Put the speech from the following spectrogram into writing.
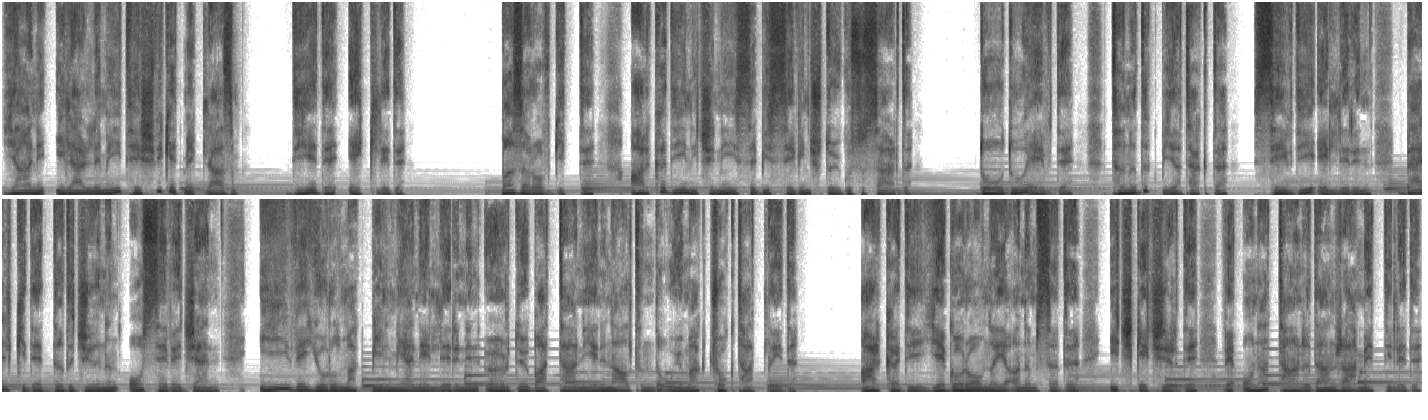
yani ilerlemeyi teşvik etmek lazım diye de ekledi. Bazarov gitti, Arkadi'nin içini ise bir sevinç duygusu sardı. Doğduğu evde, tanıdık bir yatakta, sevdiği ellerin, belki de dadıcığının o sevecen, iyi ve yorulmak bilmeyen ellerinin ördüğü battaniyenin altında uyumak çok tatlıydı. Arkadi Yegorovna'yı anımsadı, iç geçirdi ve ona Tanrı'dan rahmet diledi.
